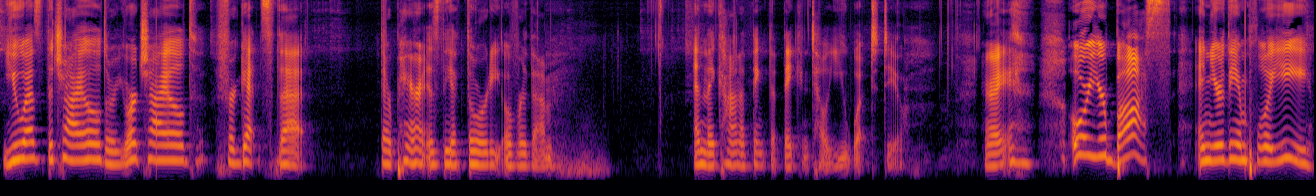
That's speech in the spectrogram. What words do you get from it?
you as the child or your child forgets that their parent is the authority over them. And they kind of think that they can tell you what to do. Right? Or your boss and you're the employee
